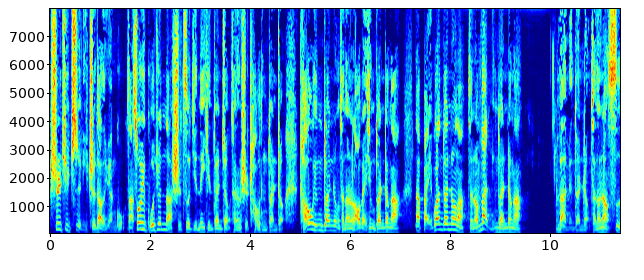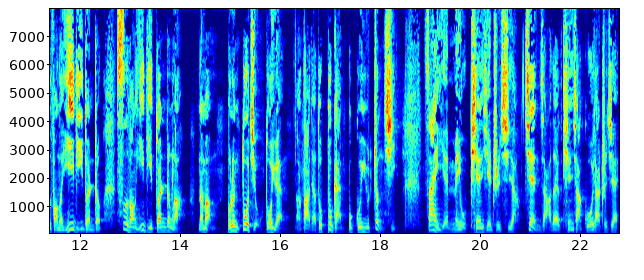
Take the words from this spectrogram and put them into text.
失去治理之道的缘故。咋作为国君呢，使自己内心端正，才能使朝廷端正；朝廷端正，才能让老百姓端正啊。那百官端正呢，才能万民端正啊。万民端正，才能让四方的夷狄端正。四方夷狄端正了，那么不论多久多远啊，大家都不敢不归于正气，再也没有偏邪之气啊，剑甲在天下国家之间。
